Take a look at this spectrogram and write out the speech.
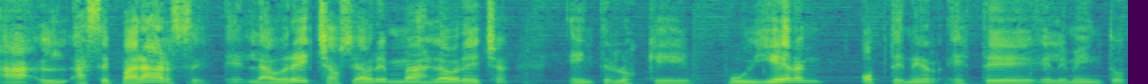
a, separarse eh, la brecha, o se abre más la brecha entre los que pudieran obtener este elemento,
